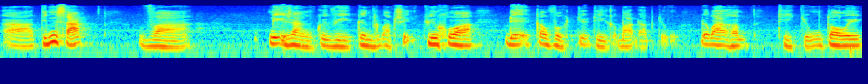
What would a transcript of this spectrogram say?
à, chính xác và nghĩ rằng quý vị cần bác sĩ chuyên khoa để công việc chữa trị của bạn đáp chúng. Được bao không thì chúng tôi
